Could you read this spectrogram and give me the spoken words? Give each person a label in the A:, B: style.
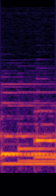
A: Música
